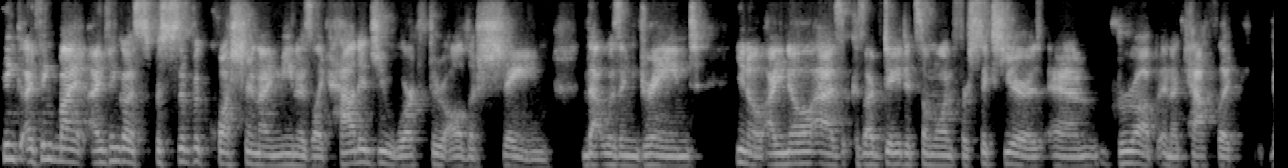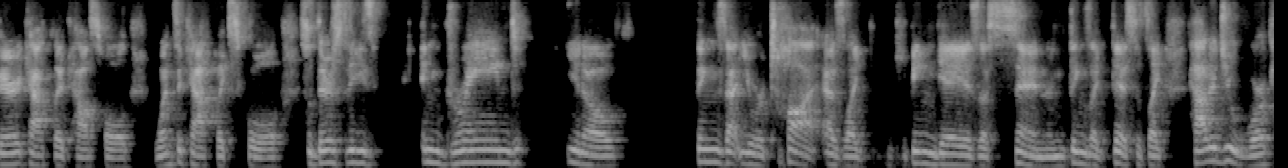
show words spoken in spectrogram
think I think my I think a specific question I mean is like how did you work through all the shame that was ingrained you know, I know as because I've dated someone for six years and grew up in a Catholic, very Catholic household, went to Catholic school. So there's these ingrained, you know, things that you were taught as like being gay is a sin and things like this. It's like, how did you work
